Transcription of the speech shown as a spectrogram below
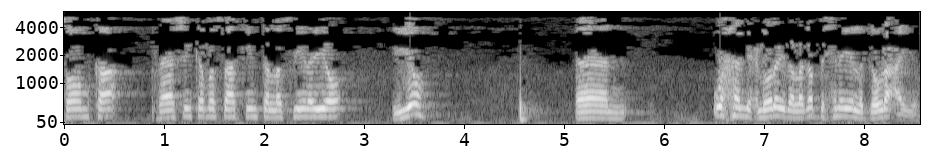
soomka raashinka masaakiinta la siinayo iyo waxa nicmooleyda laga bixinayo la gowracayo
